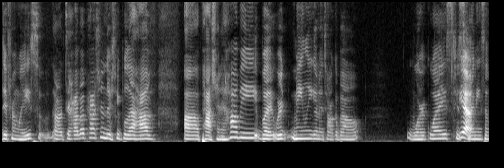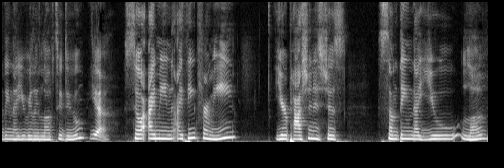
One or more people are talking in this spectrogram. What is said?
different ways uh, to have a passion. There's people that have a passion and hobby, but we're mainly gonna talk about work wise, just Yeah. finding something that you really love to do. Yeah. So I mean, I think for me, your passion is just something that you love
